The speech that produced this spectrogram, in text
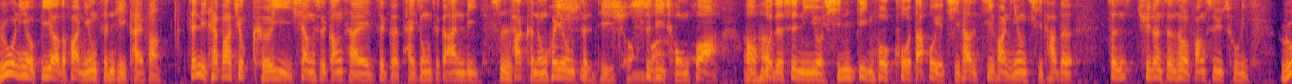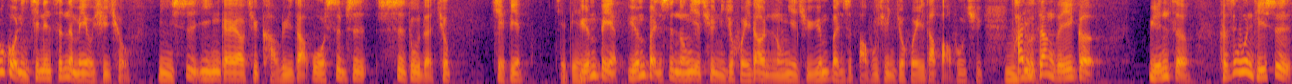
如果你有必要的话，你用整体开发，整体开发就可以像是刚才这个台中这个案例，是它可能会用整地重市地重划哦，或者是你有新定或扩大或有其他的计划，你用其他的征区段征收的方式去处理。如果你今天真的没有需求，你是应该要去考虑到我是不是适度的就。解编原本原本是农业区，你就回到农业区；原本是保护区，你就回到保护区。它有这样的一个原则。可是问题是，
